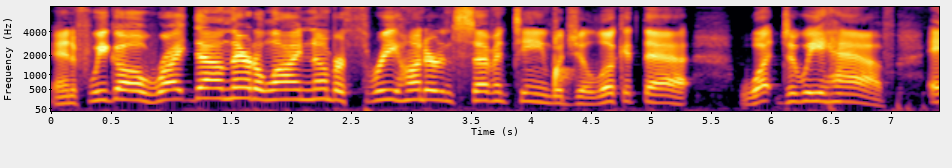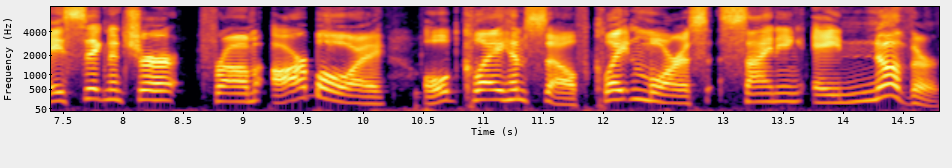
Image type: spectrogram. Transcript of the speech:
And if we go right down there to line number 317, would you look at that? What do we have? A signature from our boy, Old Clay himself, Clayton Morris, signing another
